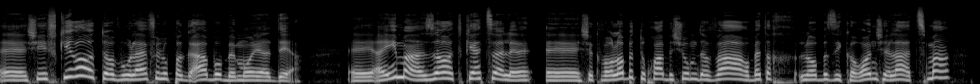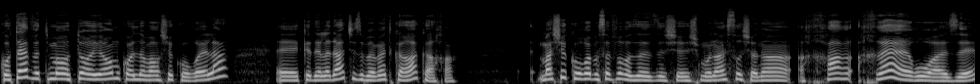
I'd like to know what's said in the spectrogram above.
אה, שהיא הפקירה אותו ואולי אפילו פגעה בו במו ידיה. אה, האימא הזאת, כצל'ה, אה, שכבר לא בטוחה בשום דבר, בטח לא בזיכרון שלה עצמה, כותבת מאותו יום כל דבר שקורה לה, אה, כדי לדעת שזה באמת קרה ככה. מה שקורה בספר הזה זה ש-18 שנה אחר, אחרי האירוע הזה,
